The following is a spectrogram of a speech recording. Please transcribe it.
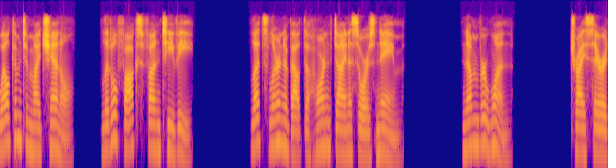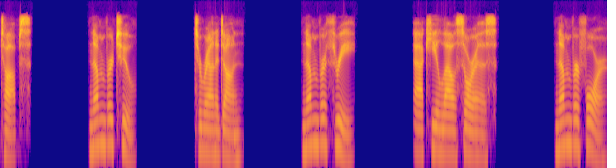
Welcome to my channel, Little Fox Fun TV. Let's learn about the horned dinosaur's name. Number 1. Triceratops. Number 2. Pteranodon. Number 3. Ankylosaurus. Number 4.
